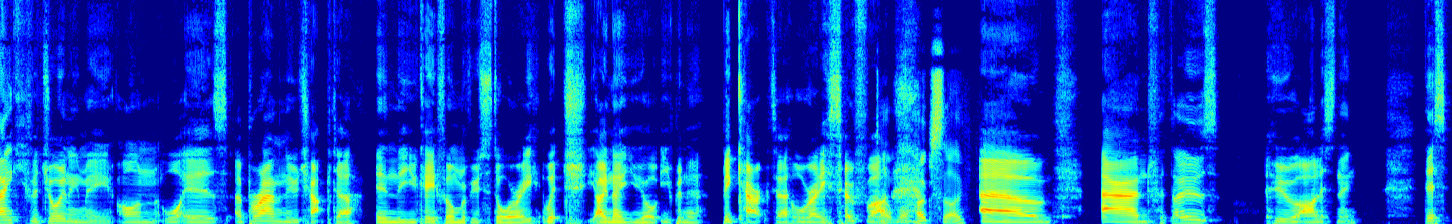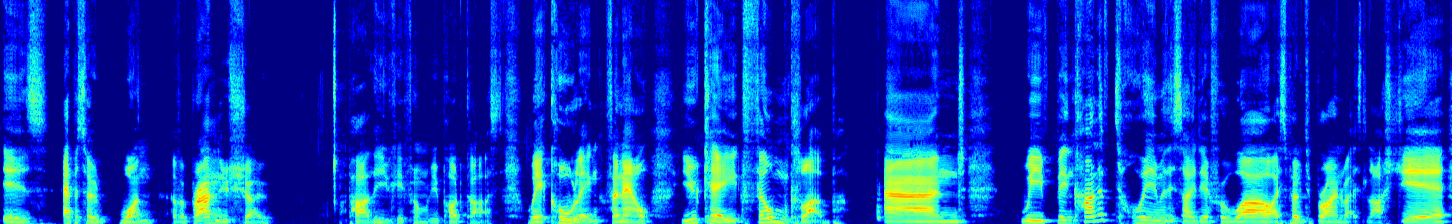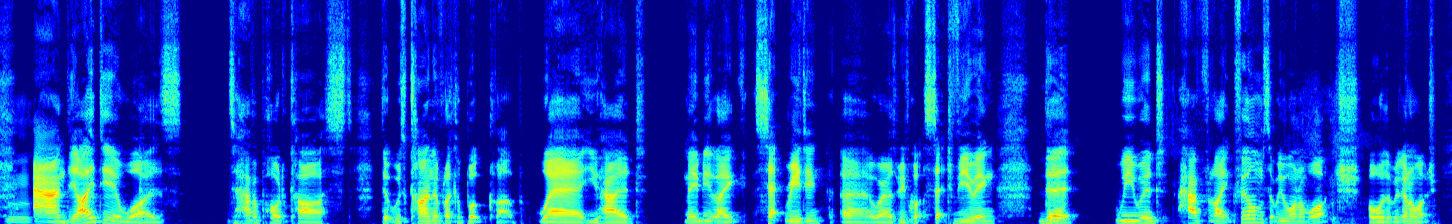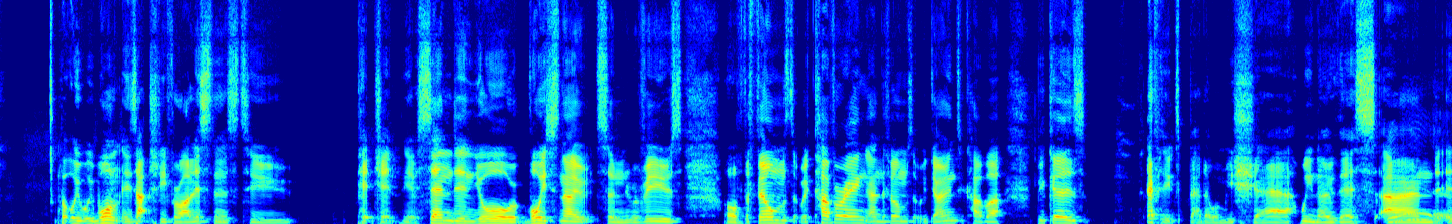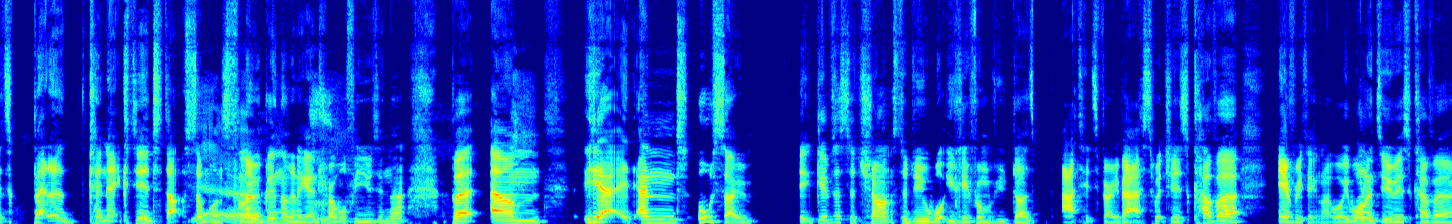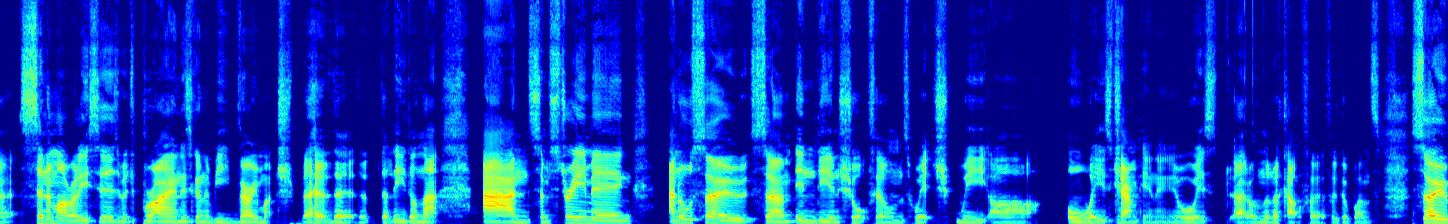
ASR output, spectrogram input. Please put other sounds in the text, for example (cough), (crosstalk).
Thank you for joining me on what is a brand new chapter in the UK film review story, which I know you're, you've been a big character already (laughs) so far. Oh, well, I hope so. Um, and for those who are listening, this is episode one of a brand new show, part of the UK Film Review podcast. We're calling, for now, UK Film Club. And we've been kind of toying with this idea for a while. I spoke to Brian about this last year. Mm. And the idea was to have a podcast that was kind of like a book club where you had maybe like set reading, uh, whereas we've got set viewing, that we would have like films that we want to watch or that we're going to watch. But what we want is actually for our listeners to pitch in, you know, send in your voice notes and reviews of the films that we're covering and the films that we're going to cover because everything's better when we share. We know this, and Yeah. it's better connected. That's someone's Yeah. slogan. I'm going to get in trouble for using that, but um, yeah, and also it gives us a chance to do what UK Film Review does at its very best, which is cover everything. Like what we want to do is cover cinema releases, which Brian is going to be very much (laughs) the, the the lead on that, and some streaming, and also some Indian short films, which we are always championing. You're always uh, on the lookout for for good ones. So,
